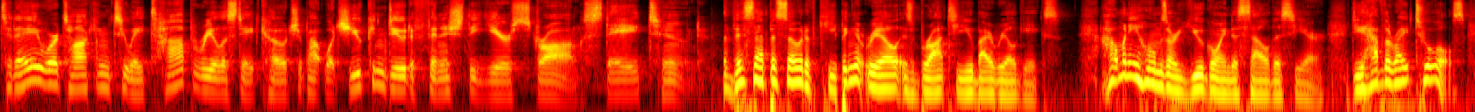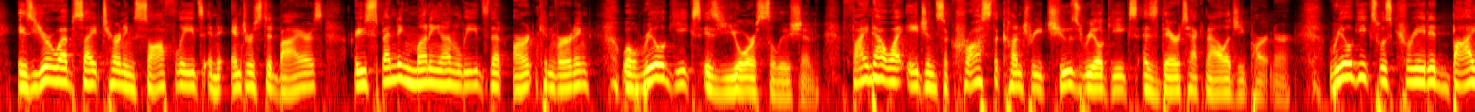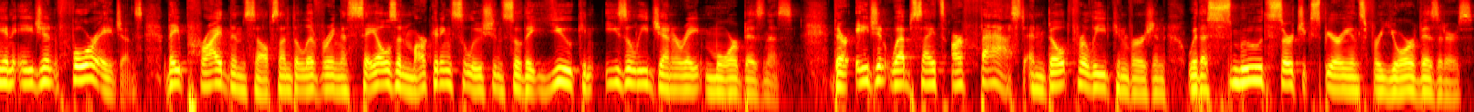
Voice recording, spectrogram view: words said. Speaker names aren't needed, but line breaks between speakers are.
Today, we're talking to a top real estate coach about what you can do to finish the year strong. Stay tuned. This episode of Keeping It Real is brought to you by Real Geeks. How many homes are you going to sell this year? Do you have the right tools? Is your website turning soft leads into interested buyers? Are you spending money on leads that aren't converting? Well, Real Geeks is your solution. Find out why agents across the country choose Real Geeks as their technology partner. Real Geeks was created by an agent for agents. They pride themselves on delivering a sales and marketing solution so that you can easily generate more business. Their agent websites are fast and built for lead conversion with a smooth search experience for your visitors.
